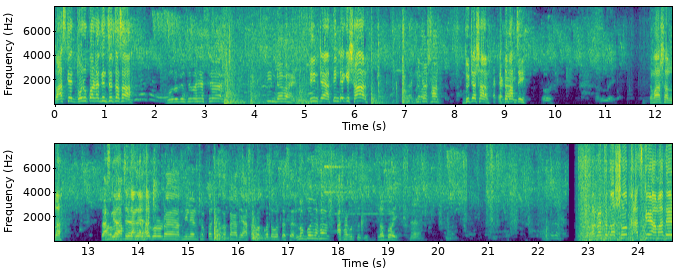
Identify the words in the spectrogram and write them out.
তো আজকে গরু কটা কিনছে চাষা গরু কিনছে ভাই আছে তিনটা ভাই। তিনটা? তিনটা কি সার? দুইটা সাত দুইটা সার? একটা বাচ্চি? তো মাশাল্লাহ তাহলে আপনি? গরুটা নিলেন টাকা দিয়ে আশা কত করতেছেন? নব্বই বছর আশা করতেছি। সম্মানিত দর্শক আজকে আমাদের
